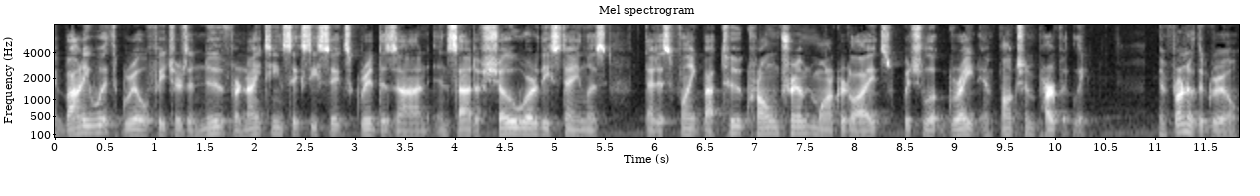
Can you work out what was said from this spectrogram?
A body width grille features a new for 1966 grid design inside of show-worthy stainless that is flanked by two chrome trimmed marker lights which look great and function perfectly. In front of the grille,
